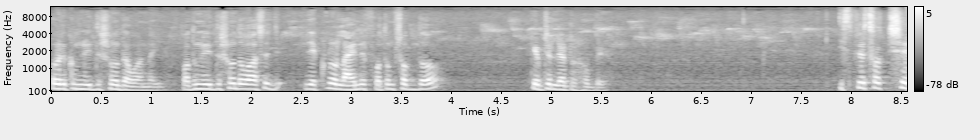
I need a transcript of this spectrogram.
ওইরকম নির্দেশনা দেওয়া নেই। প্রথম নির্দেশনা দেওয়া আছে যে কোনো লাইনের প্রথম শব্দ ক্যাপিটাল লেটার হবে। স্পেস হচ্ছে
